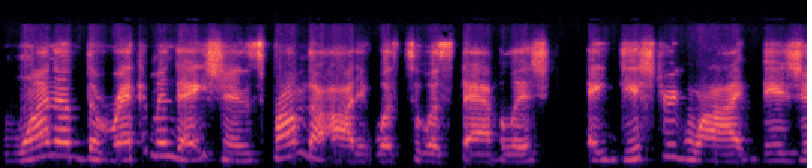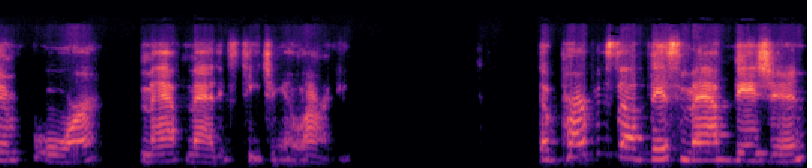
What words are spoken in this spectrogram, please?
One of the recommendations from the audit was to establish a district-wide vision for mathematics teaching and learning. The purpose of this math vision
